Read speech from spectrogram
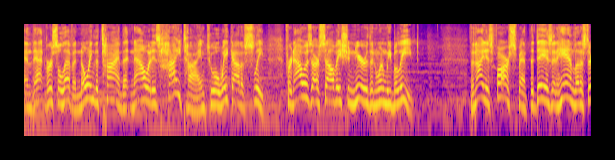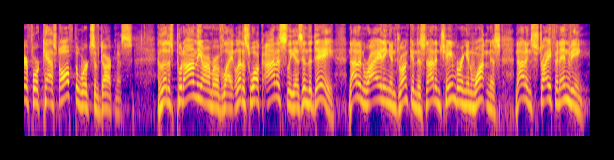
And that, verse 11, knowing the time that now it is high time to awake out of sleep, for now is our salvation nearer than when we believed. The night is far spent, the day is at hand. Let us therefore cast off the works of darkness and let us put on the armor of light. Let us walk honestly as in the day, not in rioting and drunkenness, not in chambering and wantonness, not in strife and envying.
